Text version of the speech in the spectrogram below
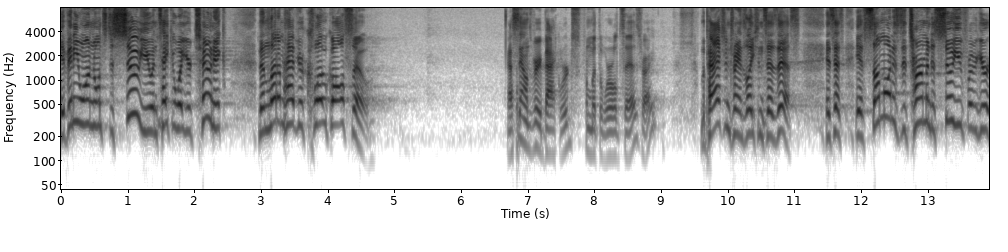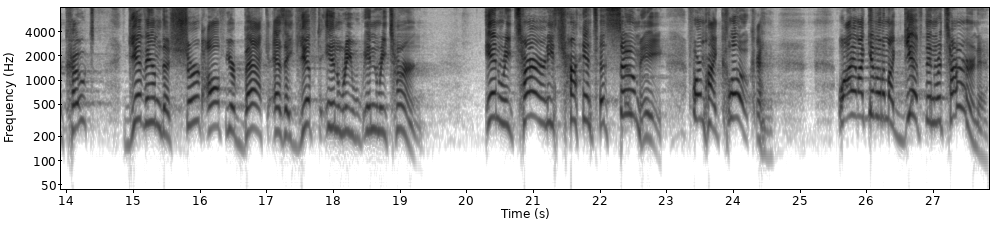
if anyone wants to sue you and take away your tunic, then let him have your cloak also. That sounds very backwards from what the world says, right? The Passion Translation says this It says, If someone is determined to sue you for your coat, give him the shirt off your back as a gift in, re- in return. In return, he's trying to sue me for my cloak. Why am I giving them a gift in return?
